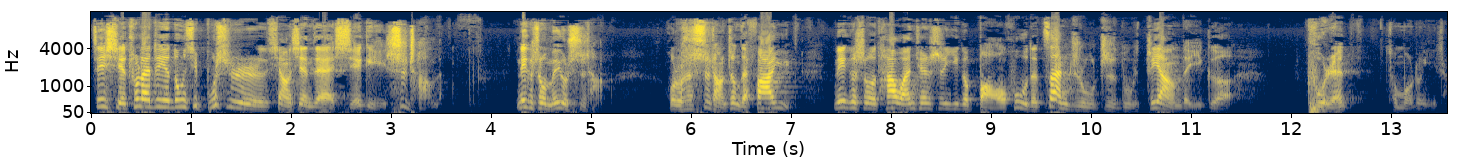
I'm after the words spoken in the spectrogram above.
这写出来这些东西不是像现在写给市场的，那个时候没有市场，或者是市场正在发育，那个时候他完全是一个保护的赞助制度这样的一个仆人，从某种意义上。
